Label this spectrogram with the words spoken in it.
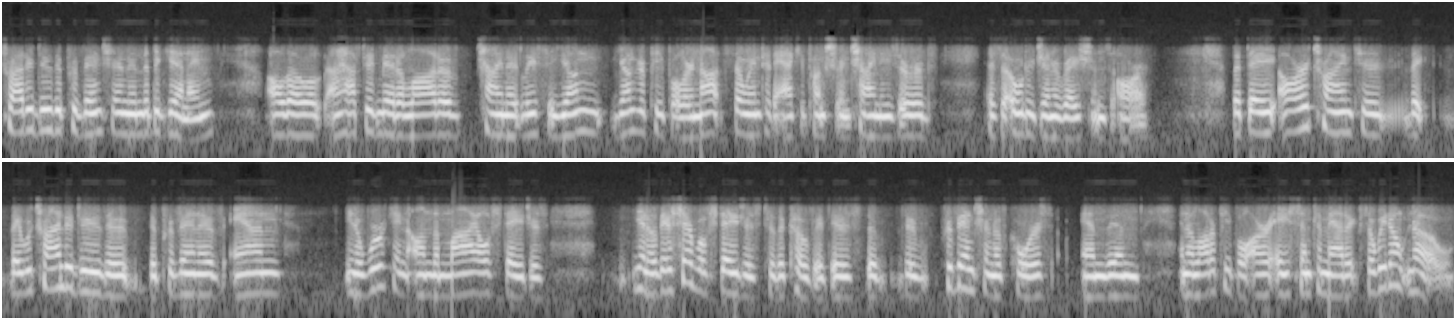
try to do the prevention in the beginning, although I have to admit a lot of China, at least the young younger people, are not so into the acupuncture and Chinese herbs as the older generations are. But they are trying to they they were trying to do the the preventive and you know working on the mild stages. You know, there are several stages to the COVID. There's the the prevention, of course, and then and a lot of people are asymptomatic, so we don't know.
